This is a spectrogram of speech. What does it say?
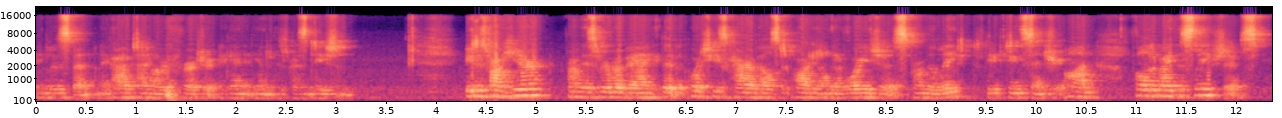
in Lisbon, and if I have time I'll refer to it again at the end of this presentation. It is from here, from this riverbank, that the Portuguese caravels departed on their voyages from the late 15th century on, followed by the slave ships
